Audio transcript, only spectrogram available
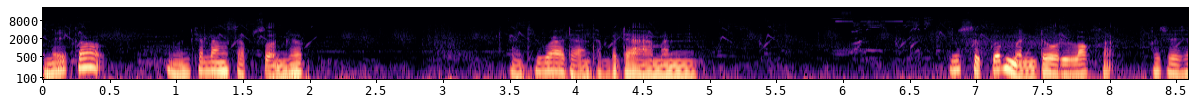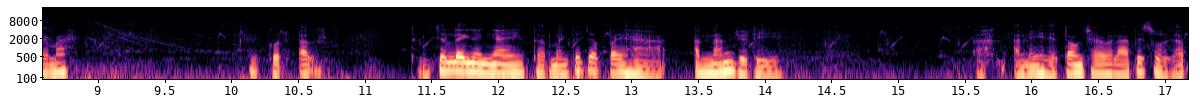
อนนี้ก็เหมือนกำลังสับสนครับ อย่างที่ว่าด่านธรรมดามัน รู้สึกว่าเหมือนโดนล็อกอะเข้าใจใช่ไหมคือกดอัถึงจะเล็งยังไง แต่มันก็จะไปหาอันนั้นอยู่ดีอะอันนี้เดี๋ยวต้องใช้เวลาพิสูจน์ครับ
